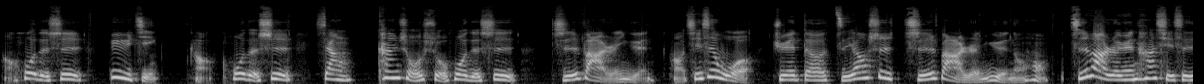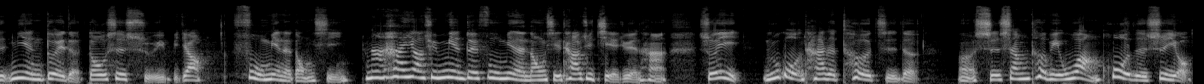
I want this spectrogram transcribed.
好或者是狱警、好或者是像看守所或者是执法人员。好，其实我觉得只要是执法人员哦，哈，执法人员他其实面对的都是属于比较。负面的东西，那他要去面对负面的东西，他要去解决它。所以，如果他的特质的呃时商特别旺，或者是有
